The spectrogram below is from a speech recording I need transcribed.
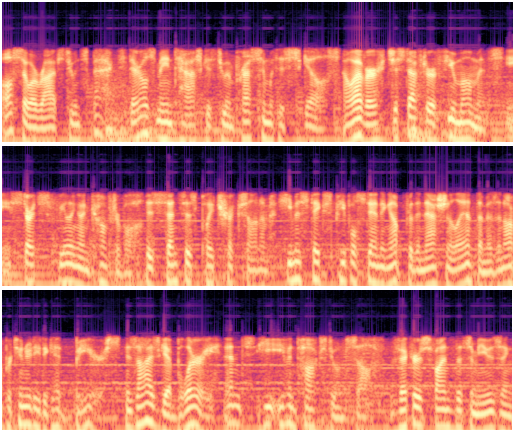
also arrives to inspect. Daryl's main task is to impress him with his skills. However, just after a few moments, he starts feeling uncomfortable. His senses play tricks on him. He mistakes people standing up for the national anthem as an opportunity to get beers. His eyes get blurry, and he even talks to himself. Vickers finds this amusing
